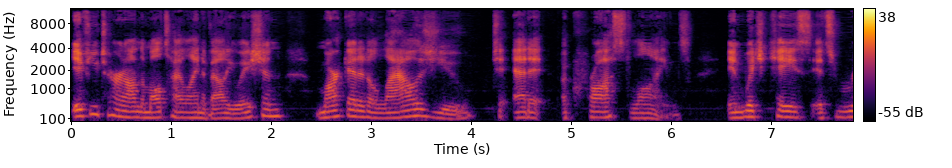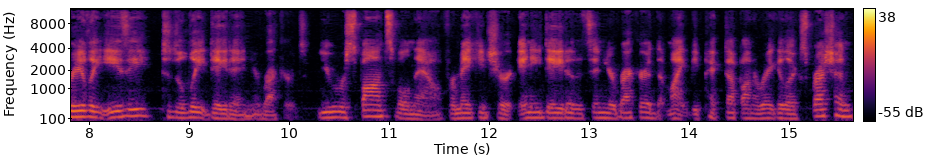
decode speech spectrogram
If you turn on the multi-line evaluation, MarcEdit allows you to edit across lines, in which case it's really easy to delete data in your records. You're responsible now for making sure any data that's in your record that might be picked up on a regular expression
